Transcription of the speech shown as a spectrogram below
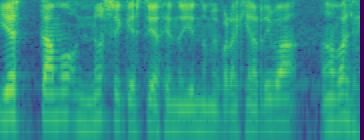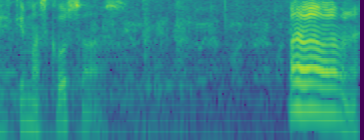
Y estamos, no sé qué estoy haciendo yéndome para aquí arriba. Ah, vale, qué más cosas. Vale, vale, vale, vale.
